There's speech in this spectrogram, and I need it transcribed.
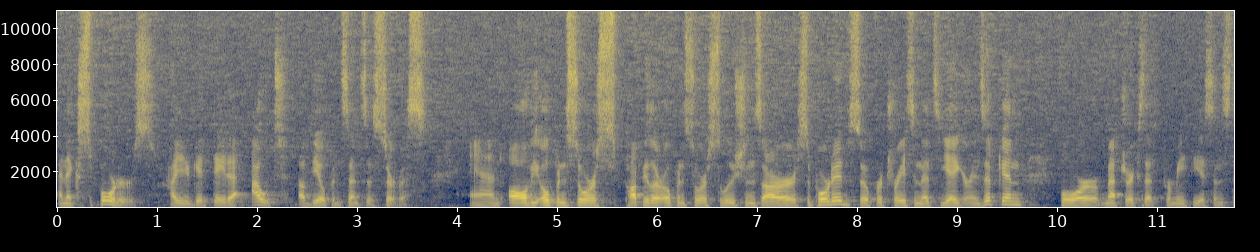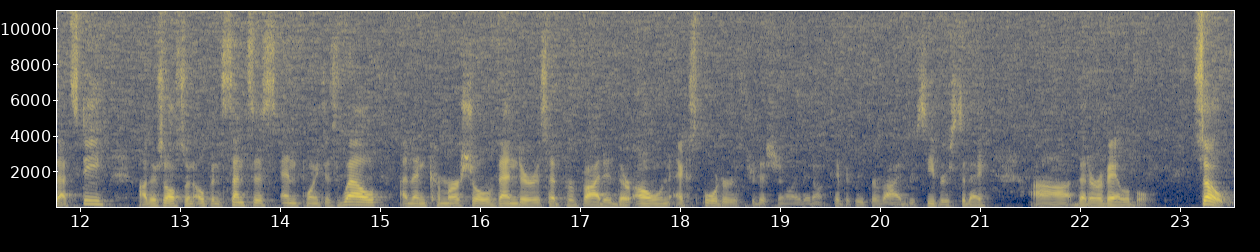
and exporters, how you get data out of the OpenCensus service. And all the open source, popular open source solutions are supported. So for tracing, that's Jaeger and Zipkin. For metrics, that's Prometheus and StatsD. Uh, there's also an OpenCensus endpoint as well, and then commercial vendors have provided their own exporters traditionally. They don't typically provide receivers today uh, that are available. So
